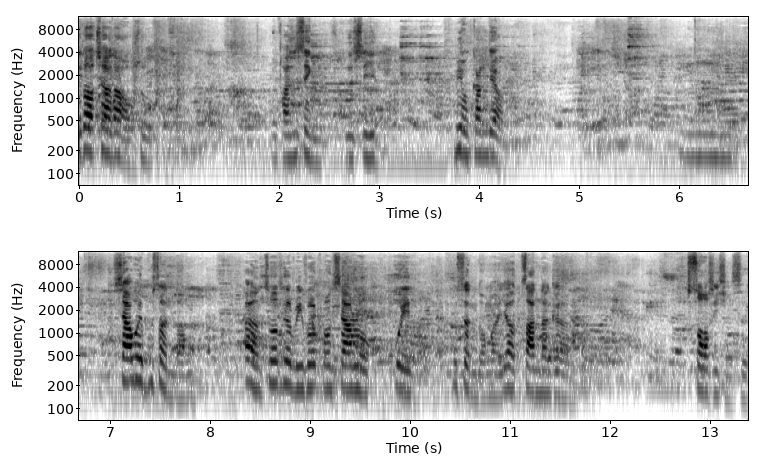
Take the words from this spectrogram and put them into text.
煮到恰到好处，有弹性，有吸，没有干掉。嗯，虾味不是很浓，还有说这个 river prawn 虾肉味不是很浓啊，要沾那个 sauce 一起吃。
